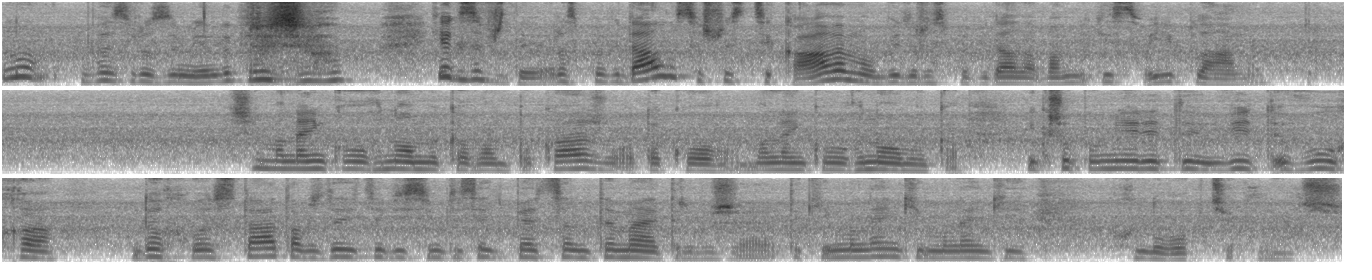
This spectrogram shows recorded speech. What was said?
Ну, ви зрозуміли про що. Як завжди, розповідалося щось цікаве, мабуть, розповідала вам якісь свої плани. Ще маленького гномика вам покажу, отакого маленького гномика. Якщо поміряти від вуха до хвоста, там здається 85 сантиметрів вже. Такий маленький-маленький хлопчик наш.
